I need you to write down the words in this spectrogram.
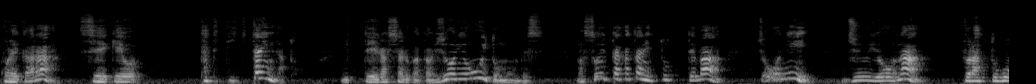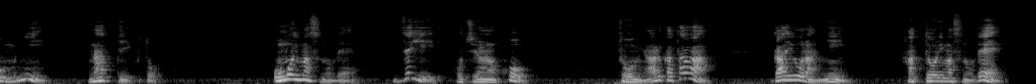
これから生計を立てていきたいんだと言っていらっしゃる方は非常に多いと思うんです。まあ、そういった方にとっては、非常に重要なプラットフォームになっていくと思いますので、ぜひこちらの方、興味のある方は概要欄に貼っておりますので、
